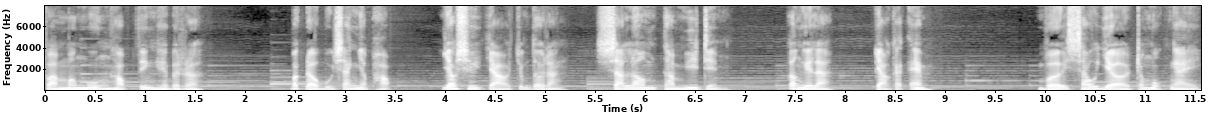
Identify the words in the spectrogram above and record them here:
và mong muốn học tiếng Hebrew. Bắt đầu buổi sáng nhập học, giáo sư chào chúng tôi rằng Shalom Tamidim, có nghĩa là chào các em. Với 6 giờ trong một ngày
